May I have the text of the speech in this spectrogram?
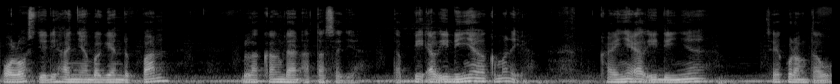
Polos jadi hanya bagian depan belakang dan atas saja. Tapi LED nya ke mana ya? Kayaknya LED nya saya kurang tahu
